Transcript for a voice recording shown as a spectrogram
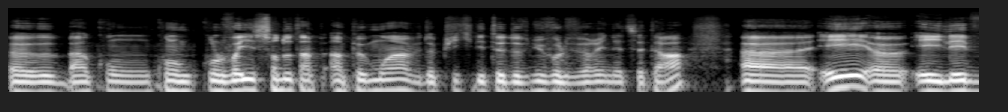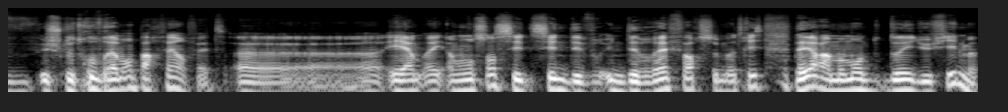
euh, ben, qu'on qu qu le voyait sans doute un, peu moins depuis qu'il était devenu Wolverine, etc. Euh, et, euh, et il est, je le trouve vraiment parfait, en fait. Euh, et à, mon sens, c'est une une des vraies forces motrices. D'ailleurs, à un moment donné du film,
